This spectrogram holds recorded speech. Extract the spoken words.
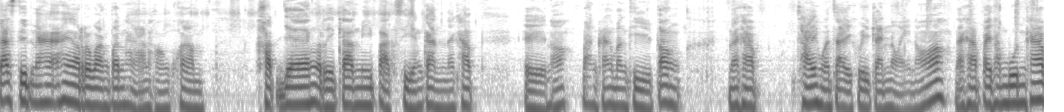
justice นะฮะให้ระวังปัญหาของความขัดแย้งหรือการมีปากเสียงกันนะครับเออเนาะบางครั้งบางทีต้องนะครับ ใช้หัวใจคุยกันหน่อยเนาะนะครับ ไปทำบุญครับ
